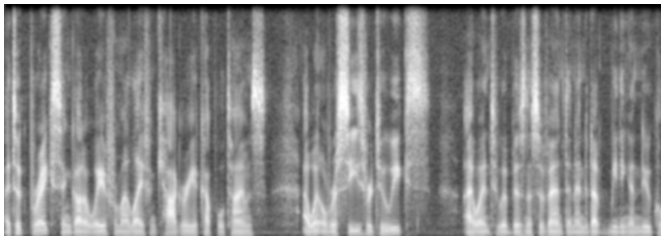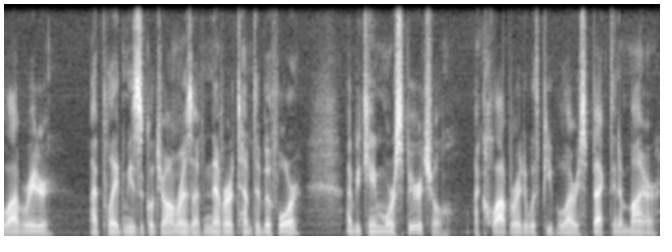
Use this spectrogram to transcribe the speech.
I took breaks and got away from my life in Calgary a couple of times. I went overseas for two weeks. I went to a business event and ended up meeting a new collaborator. I played musical genres I've never attempted before. I became more spiritual. I collaborated with people I respect and admire.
